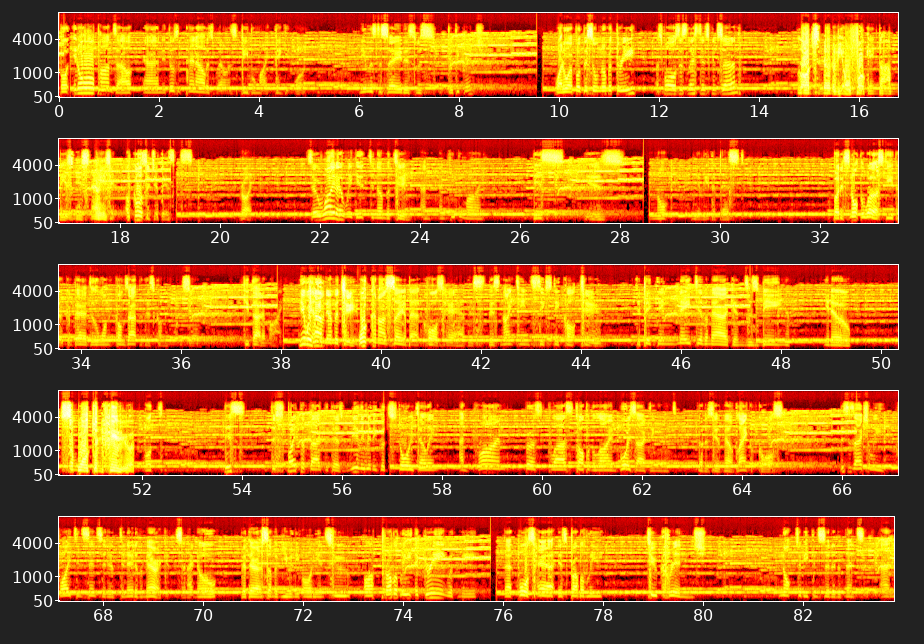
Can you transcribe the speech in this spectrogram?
But it all pans out, and it doesn't pan out as well as people might think it would. Needless to say, this was pretty cringe. Why do I put this on number three, as far as this list is concerned? Lord's none of your fucking damn business, now is it? Of course it's your business. Right. So why don't we get to number two? And, and keep in mind, this is not But it's not the worst either compared to the one that comes after this coming one, so keep that in mind. Here we have number two. What can I say about Horse Hare, this, this 1960 cartoon depicting Native Americans as being, you know, somewhat inferior. But this, despite the fact that there's really, really good storytelling and prime, first class, top of the line voice acting in it, courtesy of Mel Blanc, of course, this is actually quite insensitive to Native Americans, and I know that there are some of you in the audience who are probably agreeing with me that Horse Hare is probably too cringe not to be considered offensive. And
